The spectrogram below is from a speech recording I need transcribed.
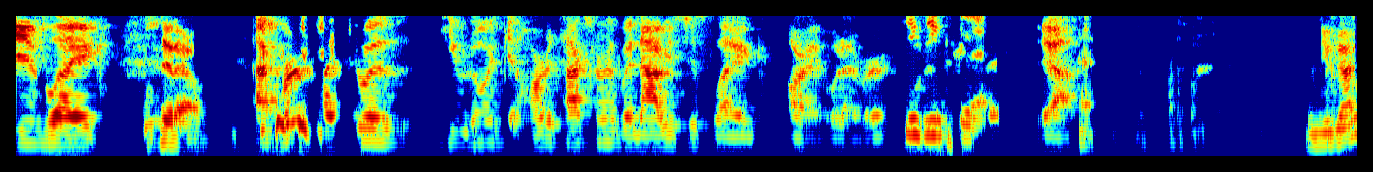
he's like you know. At first, like he was, he would always get heart attacks from it, but now he's just like, all right, whatever. He's used to it. Yeah. And you guys?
